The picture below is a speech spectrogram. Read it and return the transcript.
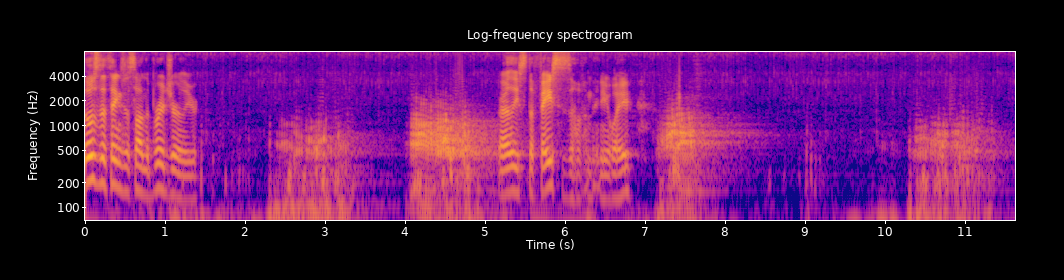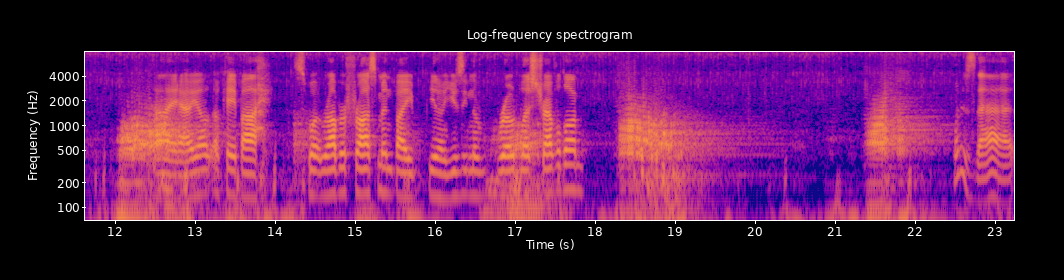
Those are the things saw on the bridge earlier. Or at least the faces of them anyway. Hi, how y'all? Okay, bye. That's what Robert Frost meant by, you know, using the road less traveled on. What is that?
